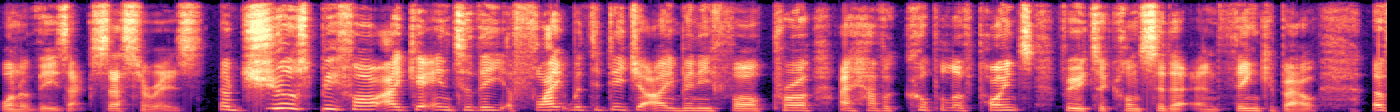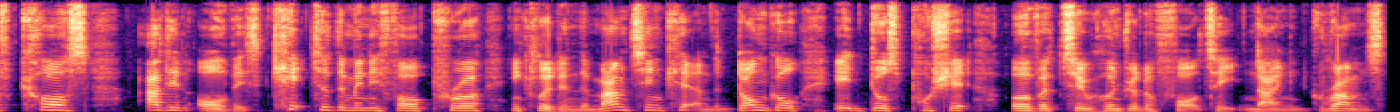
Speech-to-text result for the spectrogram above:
one of these accessories. Now, just before I get into the flight with the DJI Mini 4 Pro, I have a couple of points for you to consider consider and think about. Of course, adding all this kit to the Mini 4 Pro, including the mounting kit and the dongle, it does push it over 249 grams.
